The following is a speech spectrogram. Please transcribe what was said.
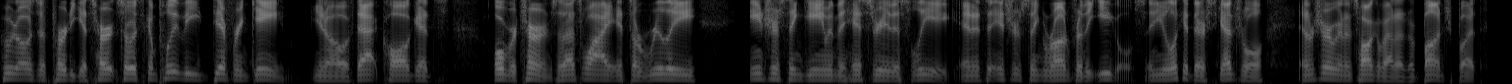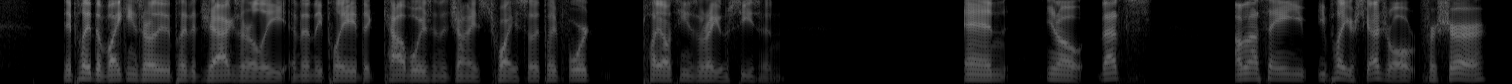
Who knows if Purdy gets hurt? So it's a completely different game, you know, if that call gets overturned. So that's why it's a really interesting game in the history of this league. And it's an interesting run for the Eagles. And you look at their schedule, and I'm sure we're going to talk about it a bunch, but they played the Vikings early, they played the Jags early, and then they played the Cowboys and the Giants twice. So they played four playoff teams in the regular season. And, you know, that's I'm not saying you, you play your schedule for sure.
